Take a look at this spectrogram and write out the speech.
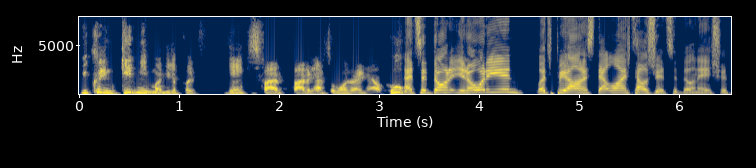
you couldn't give me money to put Yankees five five and a half to one right now. Who? That's a donate. You know what, Ian? Let's be honest. That line tells you it's a donation.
